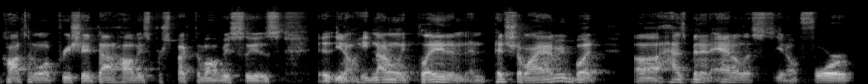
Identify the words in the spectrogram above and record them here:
content will appreciate that. Javi's perspective, obviously, is you know he not only played and, and pitched to Miami, but uh, has been an analyst, you know, for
